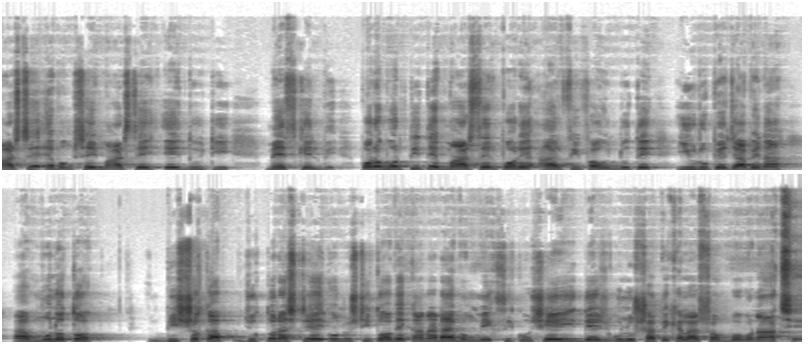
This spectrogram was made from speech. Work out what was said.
মার্চে এবং সেই মার্চে এই দুইটি ম্যাচ খেলবে। পরবর্তীতে মার্চের পরে আর ফিফা উইন্ডোতে ইউরোপে যাবে না। মূলত বিশ্বকাপ যুক্তরাষ্ট্রে অনুষ্ঠিত হবে কানাডা এবং মেক্সিকো, সেই দেশগুলোর সাথে খেলার সম্ভাবনা আছে।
